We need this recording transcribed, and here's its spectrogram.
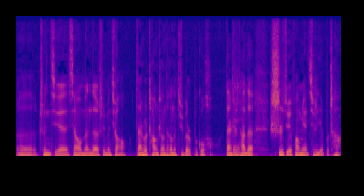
呃春节，像我们的水门桥，咱说长城，它可能剧本不够好，但是它的视觉方面其实也不差。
